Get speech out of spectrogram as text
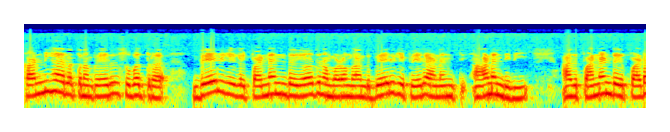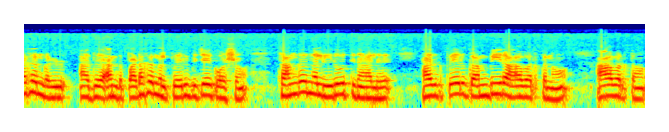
கன்னிகா ரத்னம் பேர் சுபத்ர. பேரிகைகள் பன்னெண்டு யோஜனை முழங்கும் அந்த பேரிகை பேர் அனந்தி ஆனந்தினி. அது பன்னெண்டு படகங்கள். அது அந்த படகங்கள் பேர் விஜயகோஷம். சங்கங்கள் இருபத்தி நாலு. அதுக்கு பேர் கம்பீர ஆவர்த்தனம் ஆவர்த்தம்.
